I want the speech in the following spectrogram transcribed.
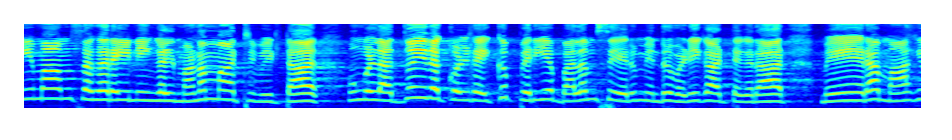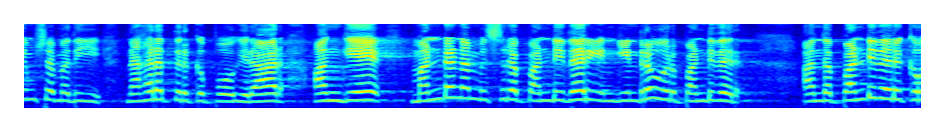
மீமாம்சகரை நீங்கள் மனம் மாற்றிவிட்டால் உங்கள் அத்வைத கொள்கைக்கு பெரிய பலம் சேரும் என்று வழிகாட்டுகிறார். மேரா மாஹிம்ஷமதி நகரத்திற்கு போகிறார். அங்கே மண்டன மிஸ்ர பண்டிதர் என்கின்ற ஒரு பண்டிதர். அந்த பண்டிதருக்கு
